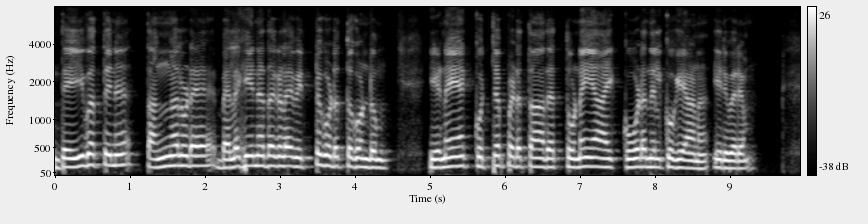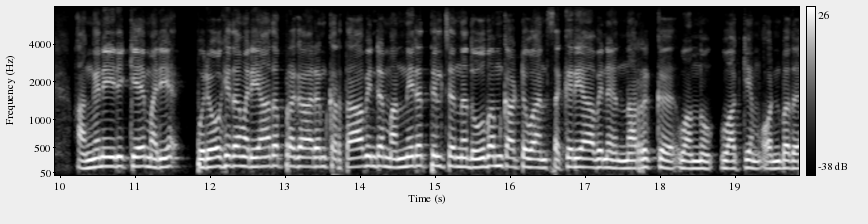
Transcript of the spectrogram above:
ദൈവത്തിന് തങ്ങളുടെ ബലഹീനതകളെ വിട്ടുകൊടുത്തുകൊണ്ടും ഇണയെ കുറ്റപ്പെടുത്താതെ തുണയായി കൂടെ നിൽക്കുകയാണ് ഇരുവരും. അങ്ങനെയിരിക്കെ മര്യ പുരോഹിത മര്യാദ പ്രകാരം കർത്താവിന്റെ മന്ദിരത്തിൽ ചെന്ന് ധൂപം കാട്ടുവാൻ സക്കരിയാവിന് നറുക്ക് വന്നു. വാക്യം ഒൻപത്.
